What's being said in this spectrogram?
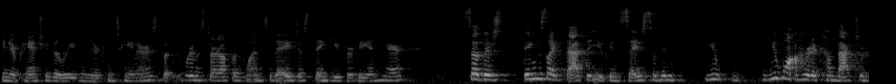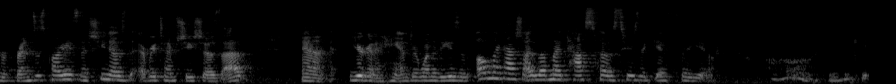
in your pantry to leave in your containers. But we're gonna start off with one today. Just thank you for being here. So there's things like that that you can say. So then you you want her to come back to her friends' parties, and if she knows that every time she shows up, and you're gonna hand her one of these, Is, oh my gosh, I love my past host. Here's a gift for you. Oh, thank you.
